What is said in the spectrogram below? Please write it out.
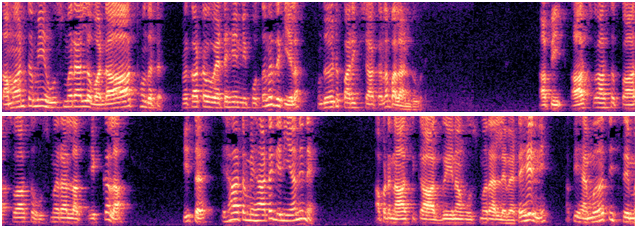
Tamanට මේ හුස්ම රැල්ල වඩාත් හොඳට ප්‍රකටව වැටහෙන්නේ කොතනද කියලා හොඳට පරීක්ෂා කරලා බලන්න ඕනේ. අපි ආශ්වාස ප්‍රාශ්වාස හුස්ම රැල්ලත් එක්කලා හිත එහාට මෙහාට ගෙනියන්නේ නැහැ. අපිට නාසිකාග්‍රේ නම් හුස්ම රැල්ල වැටෙන්නේ අපි හැමතිස්සෙම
